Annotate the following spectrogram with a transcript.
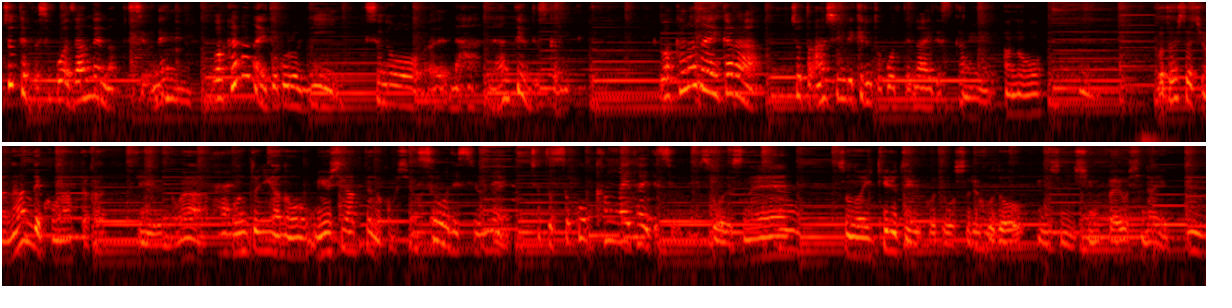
ちょっとやっぱりそこは残念なんですよね。うんわからないところにそのえななんて言うんですかねわからないからちょっと安心できるところってないですか、ねあの私たちはなんでこうなったかっていうのが、はい。本当にあの見失ってるのかもしれません。そうですよね、ちょっとそこを考えたいですよね。そうですね、その生きるということをそれほど要するに心配をしない。うん。うん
